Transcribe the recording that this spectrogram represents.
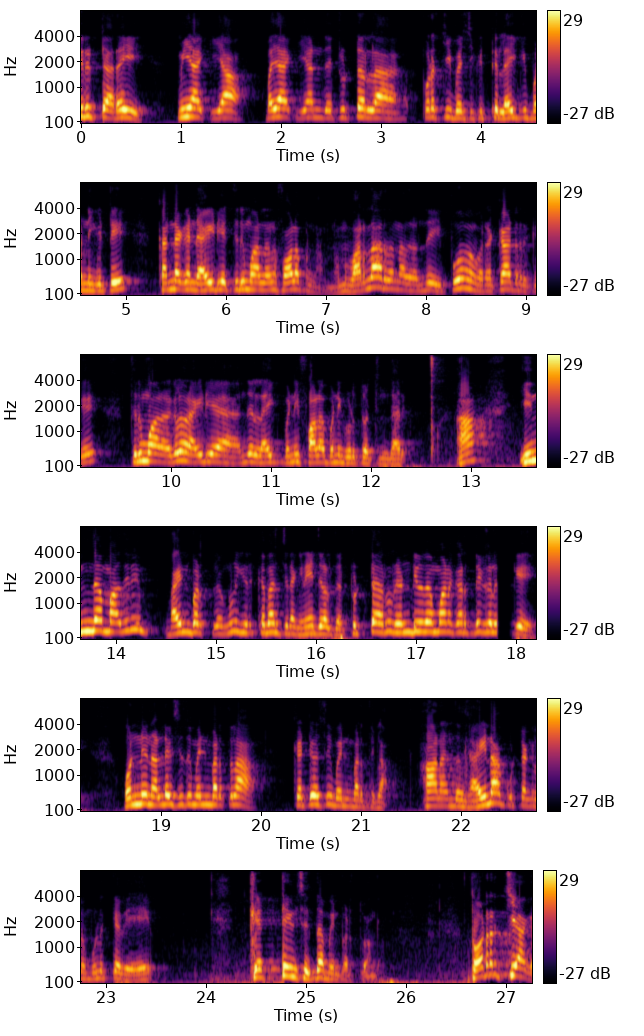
இருட்டறை மியாக்கியா பயாக்கியா இந்த ட்விட்டரில் புரட்சி பேசிக்கிட்டு லைக் பண்ணிக்கிட்டு கண்ட கண்ட ஐடியா திருமாவளர்லாம் ஃபாலோ பண்ணலாம் நம்ம வரலாறு தானே அது வந்து இப்போவும் ரெக்கார்டு இருக்குது திருமாவளர்கள் ஒரு ஐடியா வந்து லைக் பண்ணி ஃபாலோ பண்ணி கொடுத்து வச்சுருந்தாரு. ஆ? இந்த மாதிரி பயன்படுத்துகிறவங்களும் இருக்க தான் செய்கிறாங்க இணையதளத்தில் ட்விட்டரில் ரெண்டு விதமான கருத்துக்கள் இருக்குது ஒன்று நல்ல விஷயத்தை பயன்படுத்தலாம் கெட்ட விஷயத்தையும் பயன்படுத்திக்கலாம். ஆனால் இந்த ஐநா கூட்டங்களை முழுக்கவே கெட்ட விஷயத்தை தான் பயன்படுத்துவாங்க. தொடர்ச்சியாக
